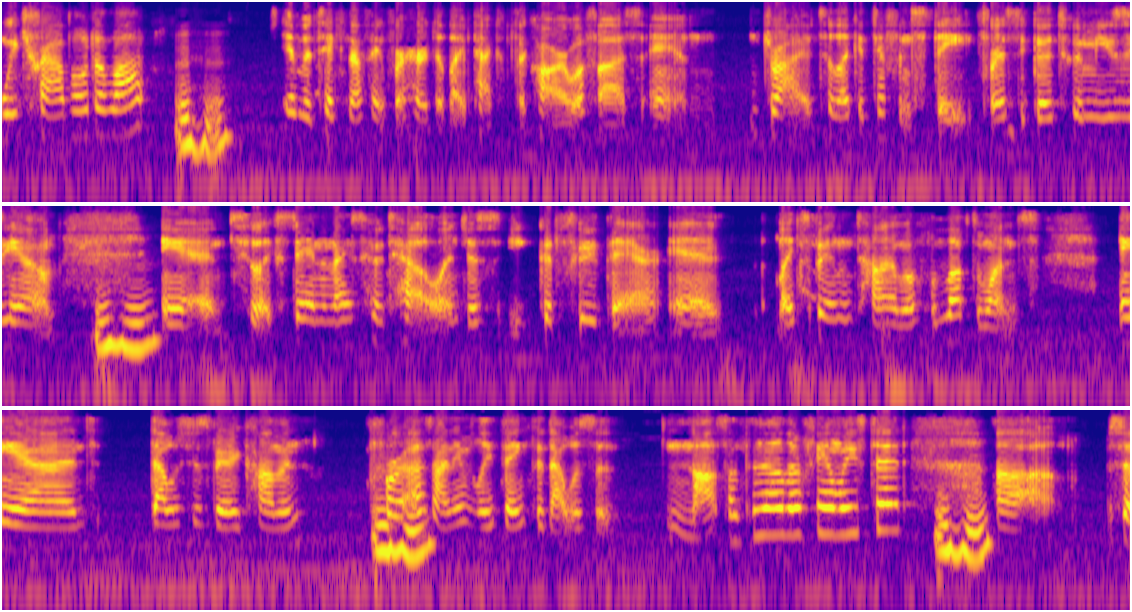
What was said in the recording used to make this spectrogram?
we traveled a lot. Mm-hmm. It would take nothing for her to like pack up the car with us and drive to like a different state for us to go to a museum mm-hmm. and to like stay in a nice hotel and just eat good food there and like spend time with loved ones. And that was just very common for mm-hmm. us. I didn't really think that that was a, not something that other families did. Mm-hmm. So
